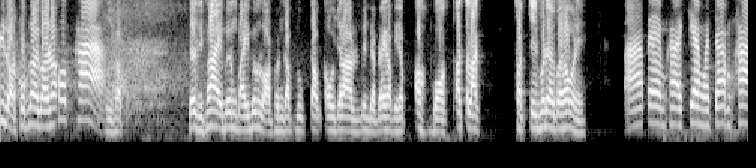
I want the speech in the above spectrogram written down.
มีหลอดครบหน่อยก่อนเนาะครบค่ะ นี่ครับเดี๋ยวสิพายเบิ่งใบเบิ่งหลอดเพิ่นครับลูกเจ้าเก่าจรานเป็นแบบไรครับนี่ครับเอ้าบอกอัตลักษณ์ชัดเจนมาหน่อยก่อนเท่ามานี่ ตาแต้มค่ะ แก้มประจำค่ะ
